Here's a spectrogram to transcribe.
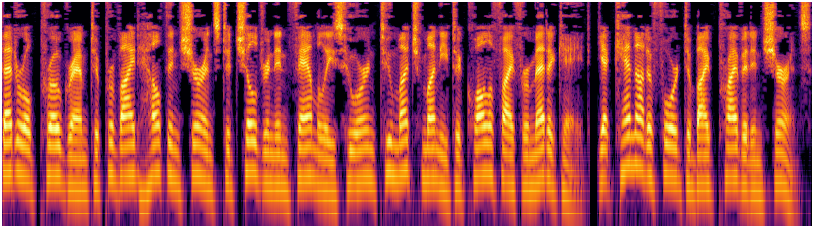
federal program to provide health insurance to children in families who earn too much money to qualify for Medicaid, yet cannot afford to buy private insurance.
